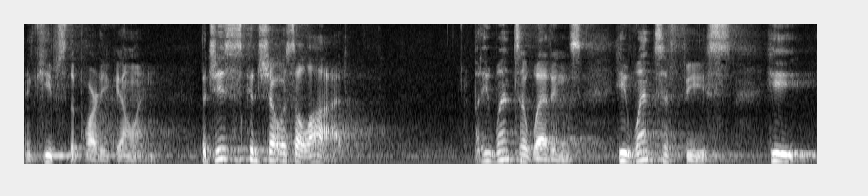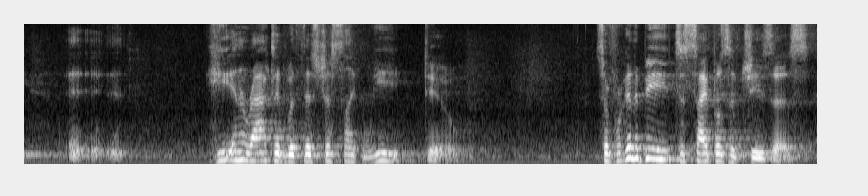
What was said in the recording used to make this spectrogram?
and keeps the party going. But Jesus can show us a lot. But he went to weddings, he went to feasts, he, he interacted with this just like we do. So, if we're going to be disciples of Jesus,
